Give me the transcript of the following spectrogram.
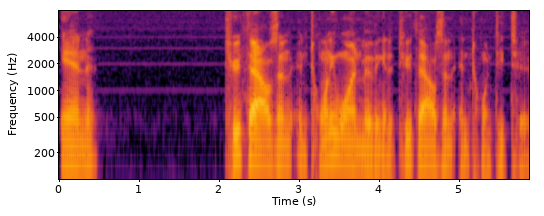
in 2021, moving into 2022.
